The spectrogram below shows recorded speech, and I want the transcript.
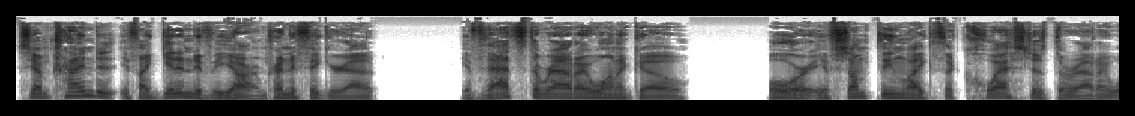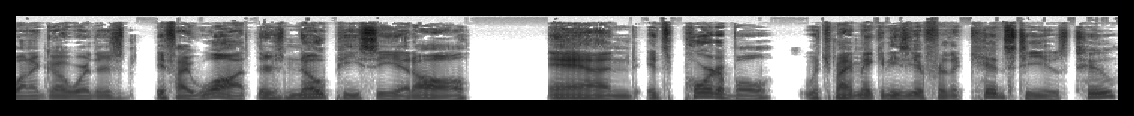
See, I'm trying to, if I get into VR, I'm trying to figure out if that's the route I want to go or if something like the Quest is the route I want to go, where there's, if I want, there's no PC at all and it's portable, which might make it easier for the kids to use too.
